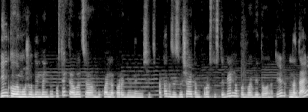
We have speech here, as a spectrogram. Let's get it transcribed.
Інколи можу один день пропустити, але це буквально пару днів на місяць. А так зазвичай там просто стабільно по два відео на тиж... на день.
